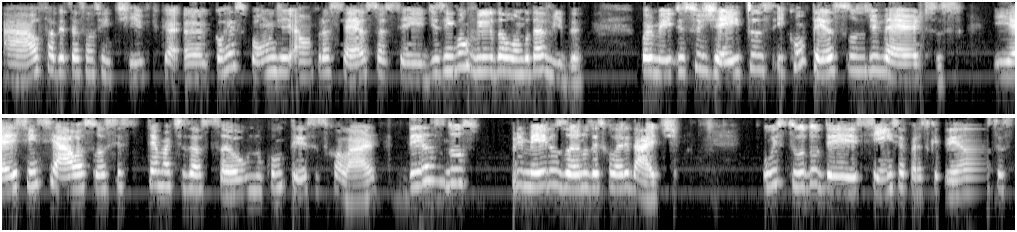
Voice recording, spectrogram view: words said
A alfabetização científica uh, corresponde a um processo a ser desenvolvido ao longo da vida, por meio de sujeitos e contextos diversos, e é essencial a sua sistematização no contexto escolar desde os primeiros anos da escolaridade. O estudo de ciência para as crianças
